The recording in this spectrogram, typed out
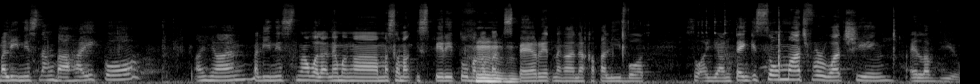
malinis na ang bahay ko. Ayan, malinis na, wala na mga masamang espiritu, mga bad spirit na nakapalibot. So ayan, thank you so much for watching. I love you.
